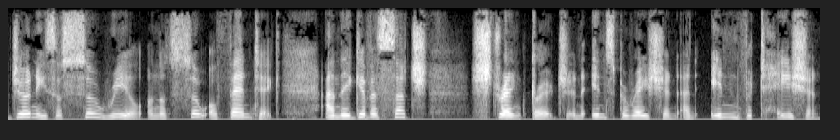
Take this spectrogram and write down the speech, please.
journeys are so real and are so authentic authentic, and they give us such strength, courage, and inspiration and invitation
